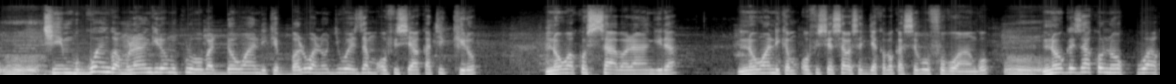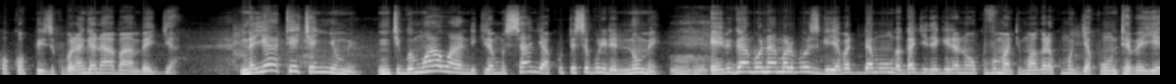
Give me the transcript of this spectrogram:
Mm, kimbugwe nga mulangira omukulu bwobadde owandiika ebbaluwa n'ogiweereza mu ofisi ya katikkiro n'owako ssaabalangira n'owandiika mu ofisi ya ssaabasajja kabaka sebuufu bwango mm, n'ogezaako n'okuwaako copies ku balangira n'abambejja. Naye ate ekyennyume nti gwe mwawandiikira mu ssanja akutte segulira ennume mhm. ebigambo n'amaloboozi ge yabaddamu nga gagiregera n'okuvuma nti mwagala kumujja ku ntebe ye.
